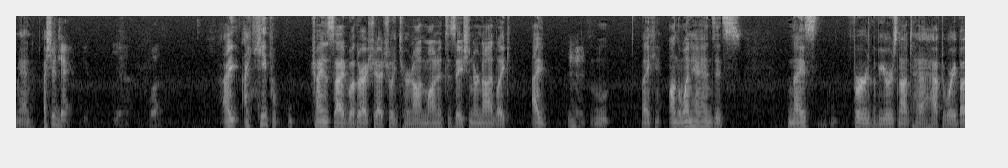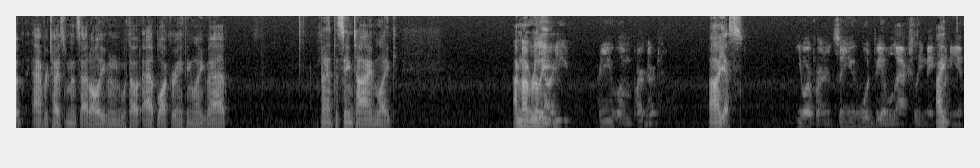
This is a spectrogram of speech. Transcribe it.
Man, I should, Yeah. What? I, I keep trying to decide whether I should actually turn on monetization or not. Like, I Mhm. like on the one hand it's nice for the viewers not to have to worry about advertisements at all, even without ad block or anything like that. But at the same time, like, I'm not really. Are you are you um partnered? Uh, yes, You are partnered, so you would be able to actually make I- money if.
